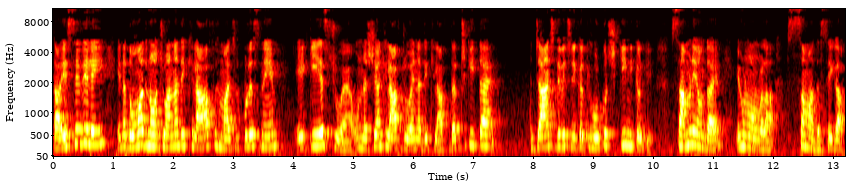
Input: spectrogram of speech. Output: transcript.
ਤਾਂ ਇਸੇ ਦੇ ਲਈ ਇਹਨਾਂ ਦੋਵਾਂ ਨੌਜਵਾਨਾਂ ਦੇ ਖਿਲਾਫ ਹਿਮਾਚਲ ਪੁਲਿਸ ਨੇ ਇਹ ਕੇਸ ਜੋ ਹੈ, ਉਹ ਨਸ਼ਿਆਂ ਖਿਲਾਫ ਜੋ ਹੈ, ਇਹਨਾਂ ਦੇ ਖਿਲਾਫ ਦਰਜ ਕੀਤਾ ਹੈ। ਜਾਂਚ ਦੇ ਵਿੱਚ ਨਿਕਲ ਕੇ ਹੋਰ ਕੁਝ ਕੀ ਨਿਕਲ ਕੇ ਸਾਹਮਣੇ ਆਉਂਦਾ ਹੈ, ਇਹ ਹੁਣ ਆਉਣ ਵਾਲਾ ਸਮਾਂ ਦੱਸੇਗਾ।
